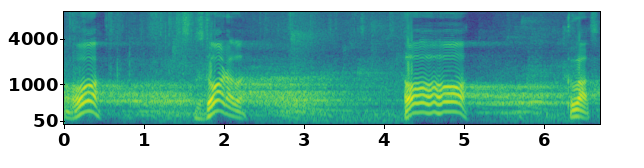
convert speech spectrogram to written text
о, здорово. О, класс.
